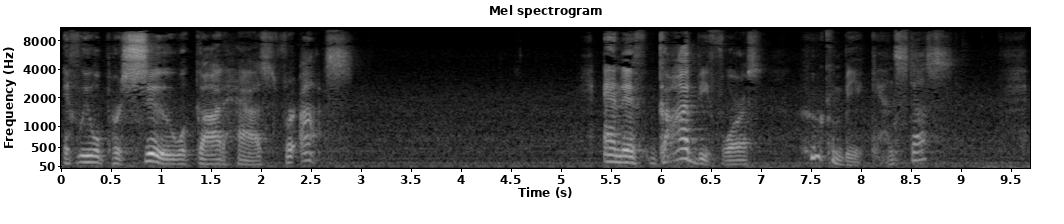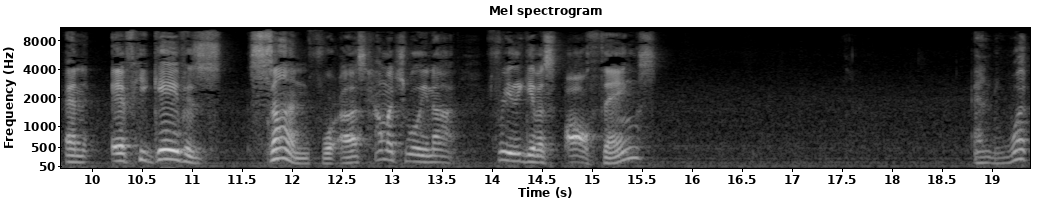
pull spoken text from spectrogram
if we will pursue what God has for us. And if God be for us, who can be against us? And if he gave his son for us, how much will he not freely give us all things? And what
